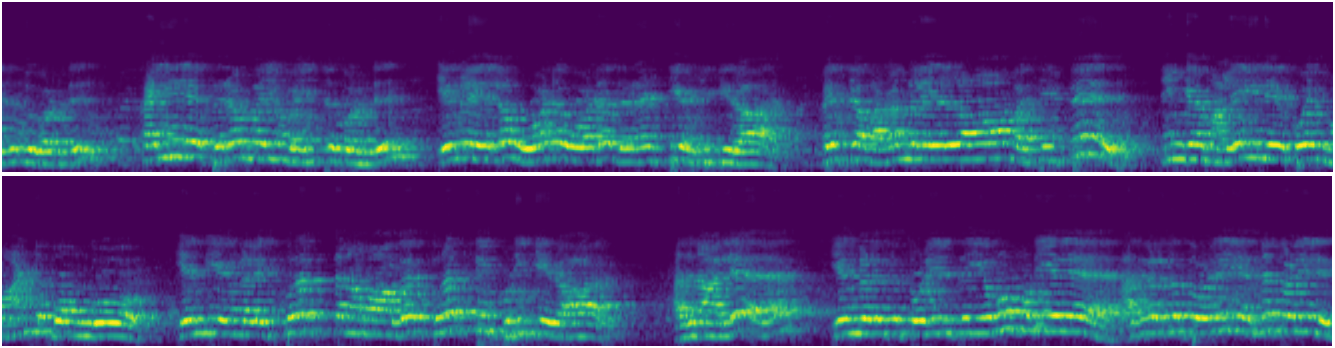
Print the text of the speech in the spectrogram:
இருந்து கொண்டு கையிலே பிரம்பையும் வைத்து கொண்டு எங்களை எல்லாம் ஓட ஓட விரட்டி அடிக்கிறார். பெற்ற வரங்களை எல்லாம் வச்சிட்டு நீங்க மலையிலே போய் மாண்டு போங்கோ என்று எங்களை துரத்தனமாக துரத்தி பிடிக்கிறார். அதனால எங்களுக்கு தொழில் செய்யவும் முடியல. அதுகளுக்கு தொழில் என்ன தொழில்?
